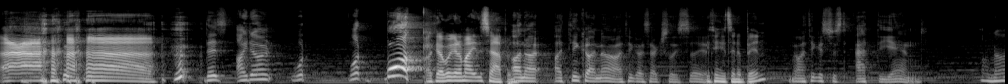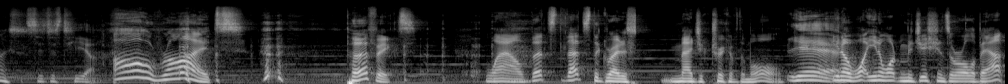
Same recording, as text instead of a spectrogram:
ah. There's, I don't, what, what book? okay, we're gonna make this happen. I know, I think I know. I think I actually see it. you it. think it's in a bin? No, I think it's just at the end. Oh, nice. It's just here. Oh right. Perfect. Wow, that's that's the greatest magic trick of them all. Yeah. You know what? You know what magicians are all about?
